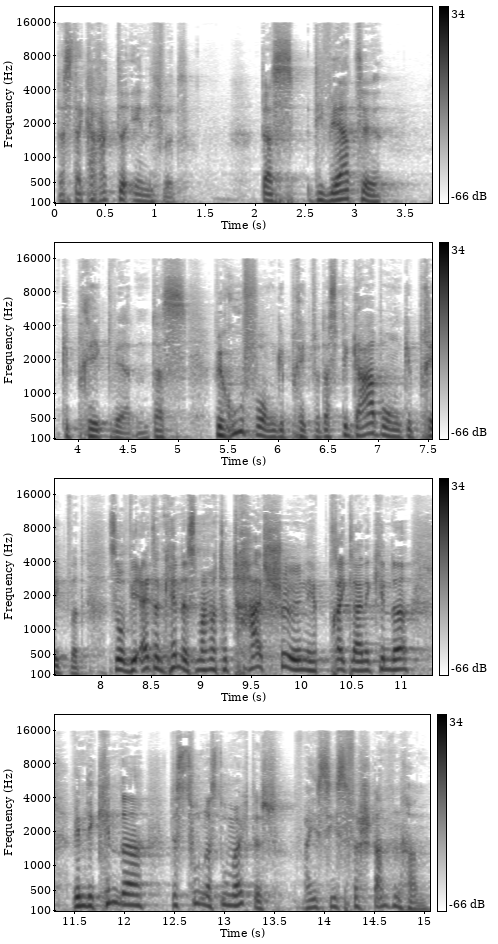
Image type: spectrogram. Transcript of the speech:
dass der Charakter ähnlich wird, dass die Werte geprägt werden, dass Berufung geprägt wird, dass Begabung geprägt wird. So, wir Eltern kennen das manchmal total schön. Ich habe drei kleine Kinder. Wenn die Kinder das tun, was du möchtest, weil sie es verstanden haben,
